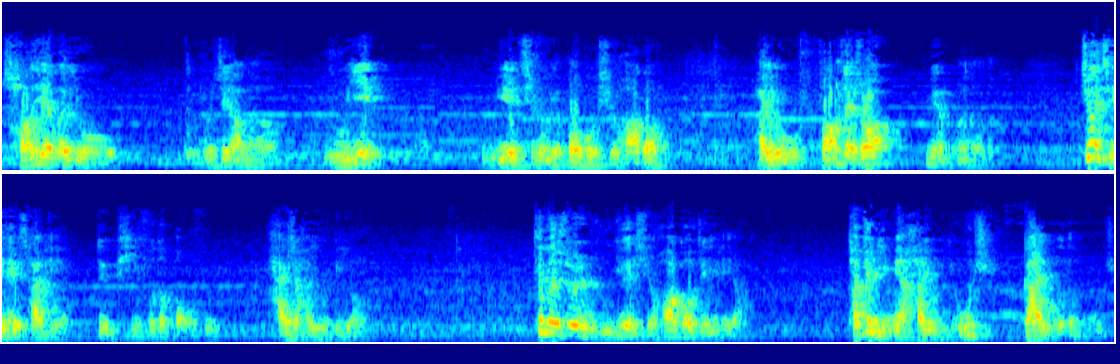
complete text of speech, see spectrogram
常见的有，比如说这样的乳液。乳液其中也包括雪花膏，还有防晒霜、面膜等等，这几类产品对皮肤的保护还是很有必要的。特别是乳液、雪花膏这一类啊，它这里面含有油脂、甘油等物质，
